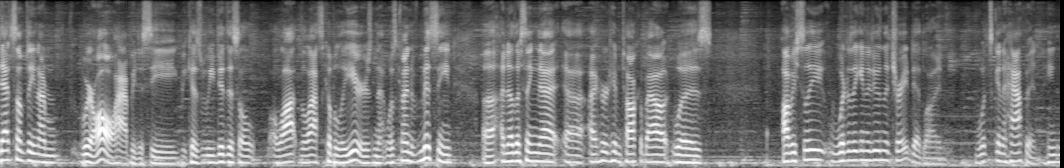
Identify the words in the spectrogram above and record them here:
That's something I'm. We're all happy to see because we did this a, a lot the last couple of years, and that was kind of missing. Uh, another thing that uh, I heard him talk about was obviously what are they going to do in the trade deadline? What's going to happen? He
